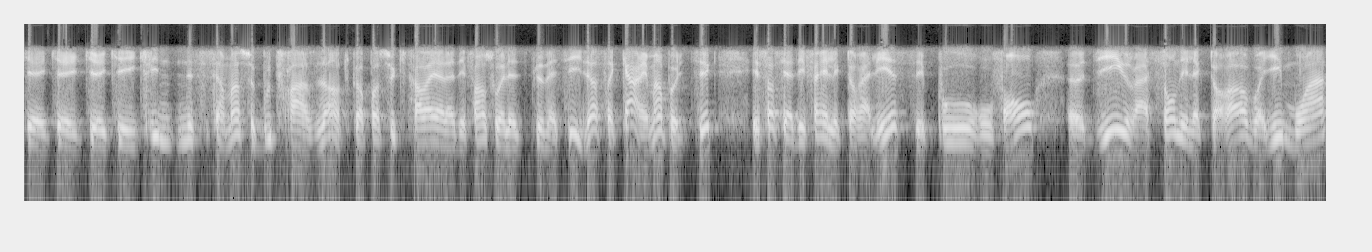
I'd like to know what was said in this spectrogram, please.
qui, qui, qui, écrit nécessairement ce bout de phrase-là, en tout cas pas ceux qui travaillent à la défense ou à la diplomatie. Là, c'est carrément politique, et ça, c'est à des fins électoralistes, c'est pour, au fond, euh, dire à son électorat, voyez, moi,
